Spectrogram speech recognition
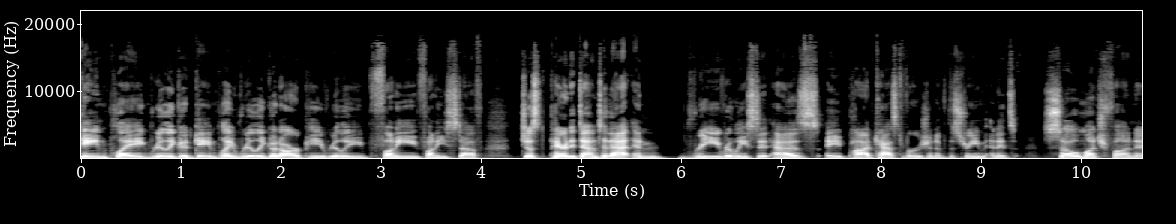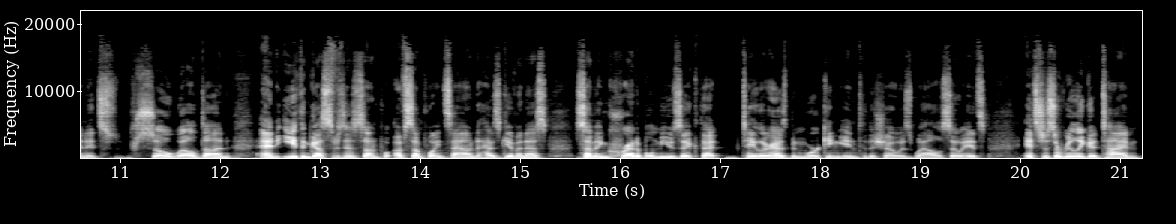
gameplay, really good gameplay, really good RP, really funny, funny stuff. Just pared it down to that and re released it as a podcast version of the stream. And it's so much fun and it's so well done. And Ethan Gustafson of Some- Point Sound has given us some incredible music that Taylor has been working into the show as well. So it's it's just a really good time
